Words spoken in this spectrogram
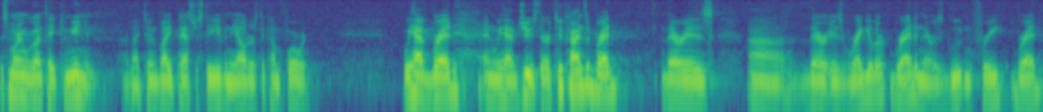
This morning we're going to take communion. I'd like to invite Pastor Steve and the elders to come forward. We have bread and we have juice. There are two kinds of bread. There is, uh, there is regular bread and there is gluten free bread.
